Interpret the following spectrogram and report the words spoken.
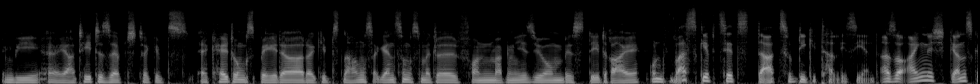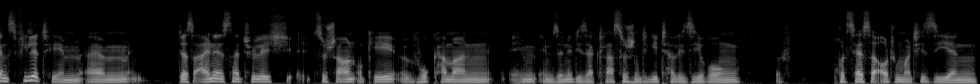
irgendwie, äh, ja, Tetesept, da gibt es Erkältungsbäder, da gibt es Nahrungsergänzungsmittel von Magnesium bis D3. Und was gibt es jetzt da zu digitalisieren? Also eigentlich ganz, ganz viele Themen. Ähm, das eine ist natürlich zu schauen, okay, wo kann man im, im Sinne dieser klassischen Digitalisierung Prozesse automatisieren,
